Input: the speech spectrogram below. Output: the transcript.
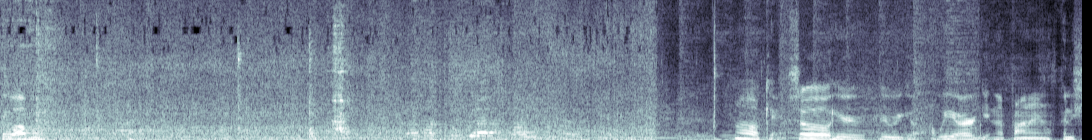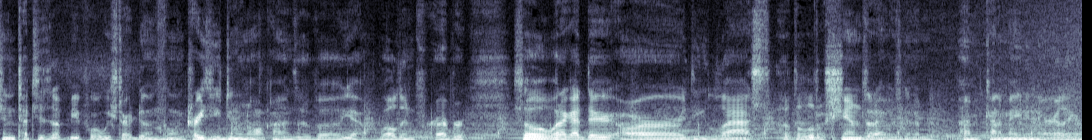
two of them. Okay, so here here we go. We are getting the final finishing touches up before we start doing going crazy, doing all kinds of uh, yeah welding forever. So what I got there are the last of the little shims that I was gonna I'm kind of made in there earlier.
